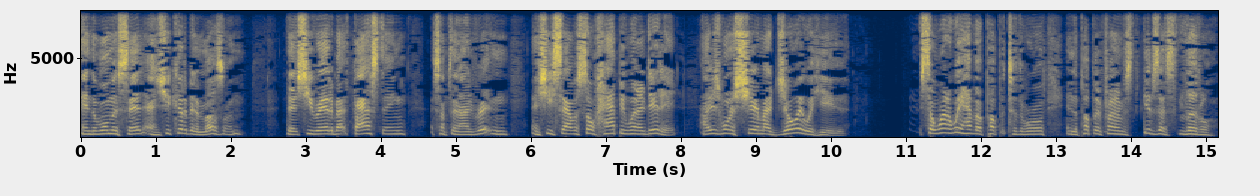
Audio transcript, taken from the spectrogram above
And the woman said, and she could have been a Muslim, that she read about fasting, something I'd written, and she said, I was so happy when I did it. I just want to share my joy with you. So why don't we have a puppet to the world and the puppet in front of us gives us little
